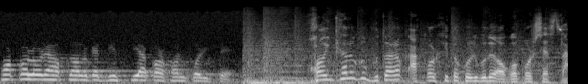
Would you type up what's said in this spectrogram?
সকলোৰে আপোনালোকে দৃষ্টি আকৰ্ষণ কৰিছে। সংখ্যালঘু ভোটাৰক আকৰ্ষিত কৰিবলৈ অগপৰ চেষ্টা।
